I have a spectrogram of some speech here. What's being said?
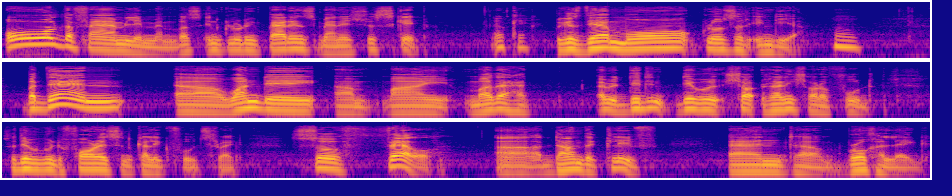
all the family members, including parents, managed to escape Okay. because they are more closer to India. Hmm. But then uh, one day, um, my mother had, I mean, they didn't, they were short, running short of food, so they were going to forest and collect foods, right? So fell uh, down the cliff and um, broke her leg,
